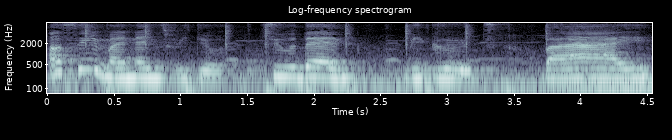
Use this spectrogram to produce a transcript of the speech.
i'll see you in my next video. Till then be good. Bye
